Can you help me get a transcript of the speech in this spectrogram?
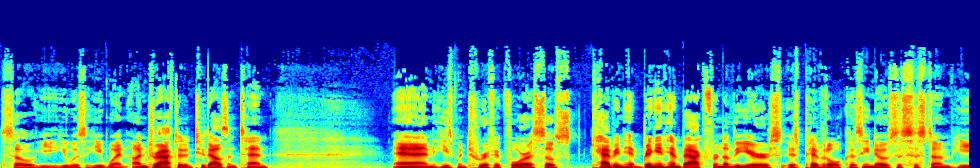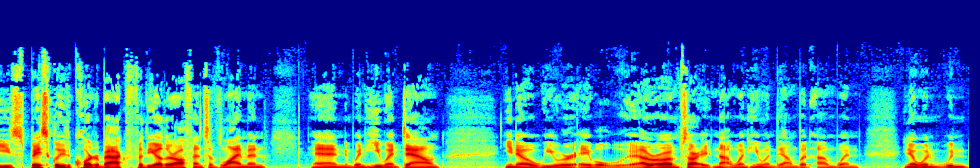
so he, he was he went undrafted in 2010 and he's been terrific for us. So having him bringing him back for another year is, is pivotal because he knows the system. He's basically the quarterback for the other offensive linemen. And when he went down you know we were able or, or I'm sorry not when he went down but um when you know when when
